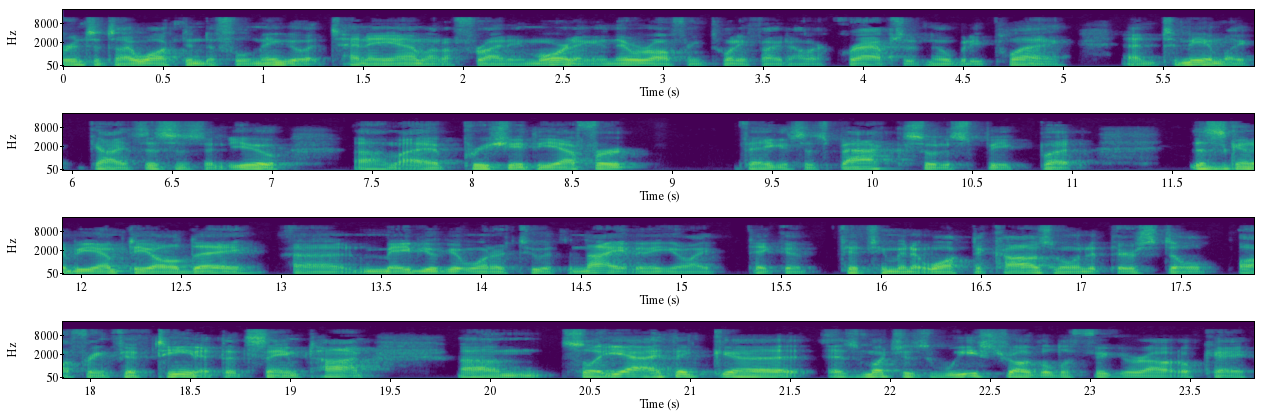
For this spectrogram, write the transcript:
for instance, I walked into Flamingo at 10 a.m. on a Friday morning and they were offering $25 craps with nobody playing. And to me, I'm like, guys, this isn't you. Um, I appreciate the effort. Vegas is back, so to speak, but this is going to be empty all day. Uh, maybe you'll get one or two at the night. And, you know, I take a 15 minute walk to Cosmo and they're still offering 15 at that same time. Um, so, yeah, I think uh, as much as we struggle to figure out, okay,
